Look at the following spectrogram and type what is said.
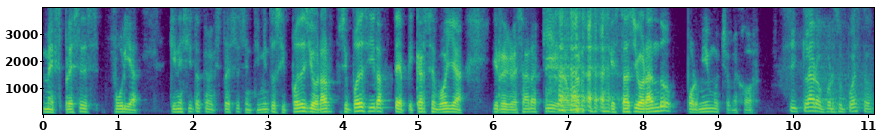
me expreses furia. Aquí necesito que me expreses sentimientos. Si puedes llorar, si puedes ir a, a picar cebolla y regresar aquí y grabar que estás llorando, por mí mucho mejor. Sí, claro, por supuesto.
